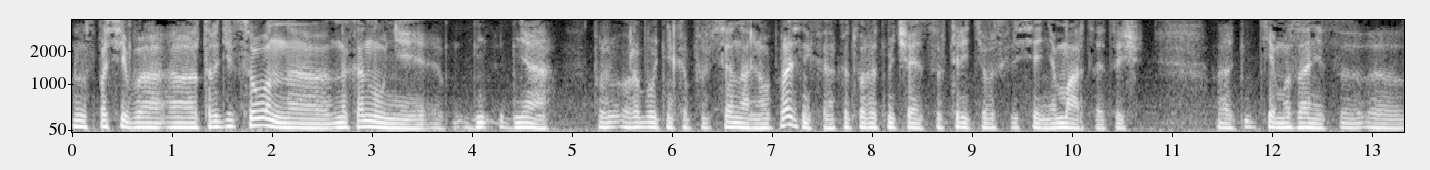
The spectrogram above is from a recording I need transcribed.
Ну, Спасибо. Традиционно накануне Дня работника профессионального праздника, который отмечается в третье воскресенье марта, это еще а, тема занята, э,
